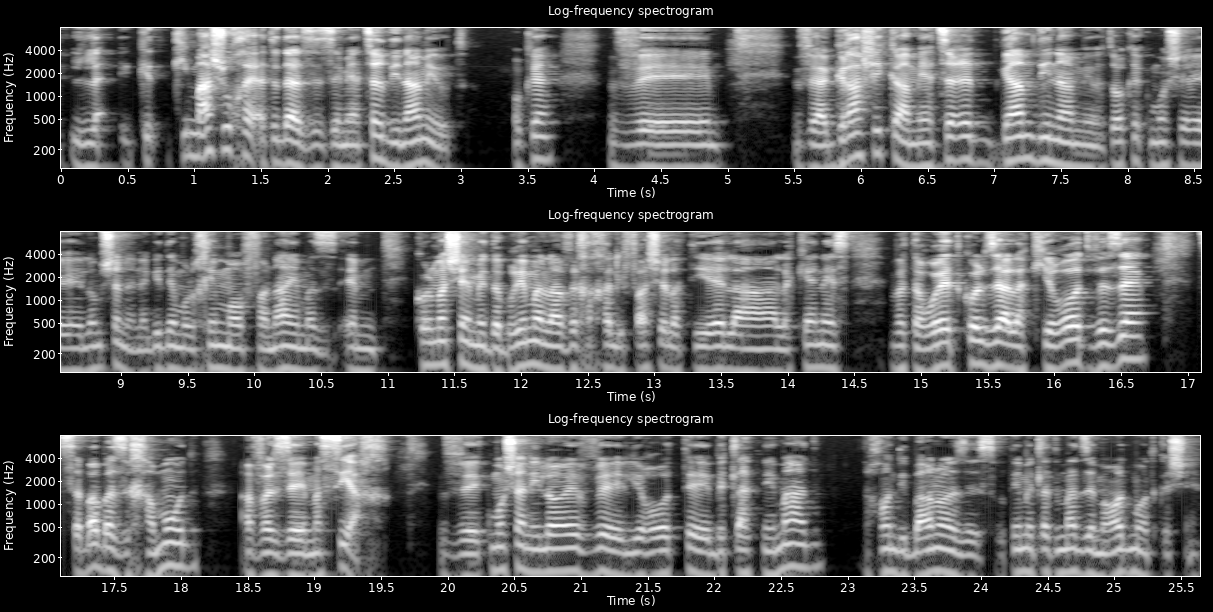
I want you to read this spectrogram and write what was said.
כי משהו חי, אתה יודע, זה, זה מייצר דינמיות, אוקיי, ו... והגרפיקה מייצרת גם דינמיות, אוקיי, כמו שלא משנה, נגיד הם הולכים עם האופניים, אז הם, כל מה שהם מדברים עליו, איך החליפה שלה תהיה לכנס, ואתה רואה את כל זה על הקירות וזה, סבבה, זה חמוד, אבל זה מסיח. וכמו שאני לא אוהב אה, לראות אה, בתלת מימד, נכון, דיברנו על זה, סרטים בתלת מימד זה מאוד מאוד קשה,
